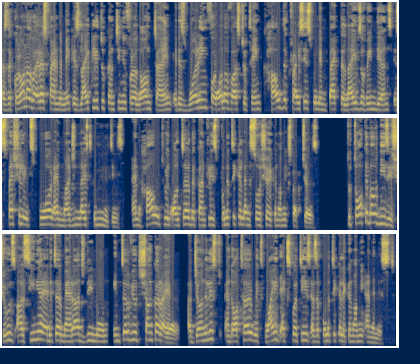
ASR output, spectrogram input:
as the coronavirus pandemic is likely to continue for a long time, it is worrying for all of us to think how the crisis will impact the lives of Indians, especially its poor and marginalized communities, and how it will alter the country's political and socio-economic structures. To talk about these issues, our senior editor Mehraj D. Lone interviewed Shankar Iyer, a journalist and author with wide expertise as a political economy analyst.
